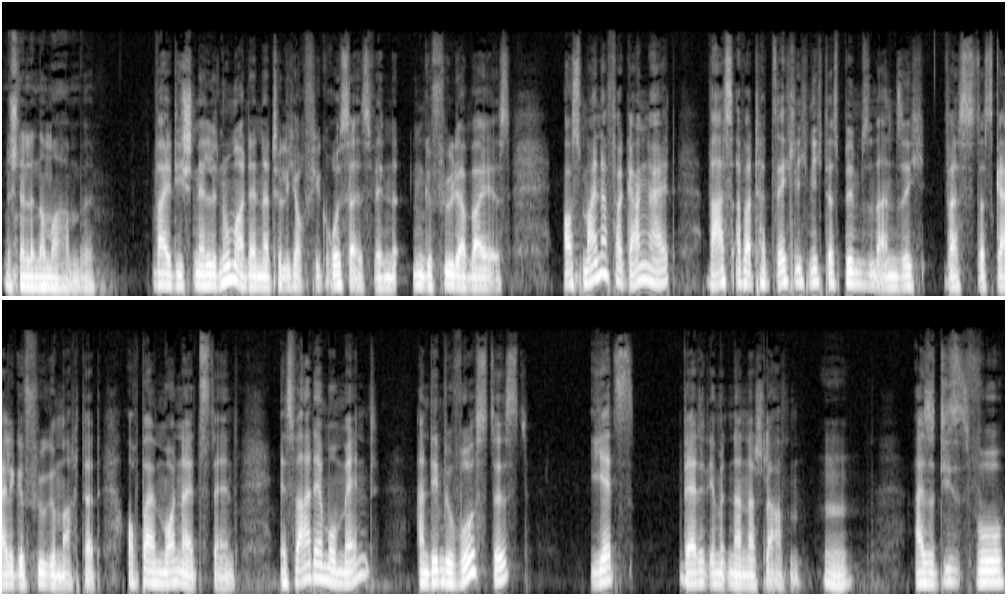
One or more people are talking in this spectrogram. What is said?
eine schnelle Nummer haben will. Weil die schnelle Nummer dann natürlich auch viel größer ist, wenn ein Gefühl dabei ist. Aus meiner Vergangenheit war es aber tatsächlich nicht das Bimsen an sich, was das geile Gefühl gemacht hat. Auch beim One-Night-Stand. Es war der Moment, an dem du wusstest, jetzt werdet ihr miteinander schlafen. Hm. Also dieses, wo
